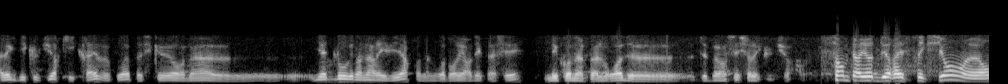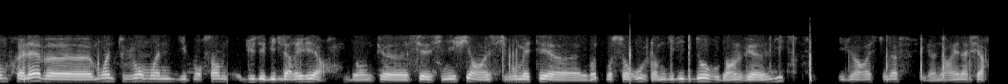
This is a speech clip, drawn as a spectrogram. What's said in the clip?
avec des cultures qui crèvent, quoi, parce qu'on il y a de l'eau dans la rivière qu'on a le droit de regarder passer, mais qu'on n'a pas le droit de, de balancer sur les cultures. Sans période de restriction, euh, on prélève euh, moins de toujours moins de 10% du débit de la rivière. Donc euh, c'est insignifiant. Hein. Si vous mettez votre poisson rouge dans 10 litres d'eau, vous enlevez un litre, il lui en reste neuf. Il en a rien à faire.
